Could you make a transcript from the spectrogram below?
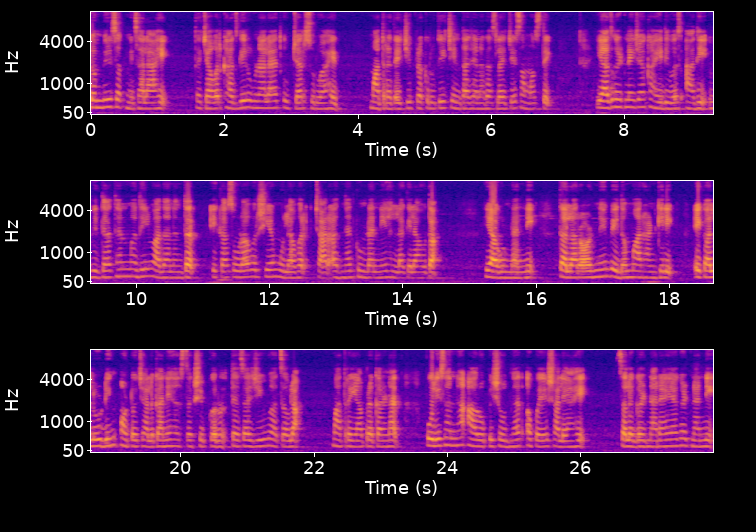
गंभीर जखमी झाला आहे. त्याच्यावर खाजगी रुग्णालयात उपचार सुरू आहेत. मात्र त्याची प्रकृती चिंताजनक असल्याचे समजते. याच घटनेच्या काही दिवस आधी विद्यार्थ्यांमधील वादानंतर एका सोळा वर्षीय मुलावर चार अज्ञात गुंडांनी हल्ला केला होता. या गुंडांनी त्याला रॉडने बेदम मारहाण केली. एका लोडिंग ऑटो चालकाने हस्तक्षेप करून त्याचा जीव वाचवला. मात्र या प्रकरणात पोलिसांना आरोपी शोधण्यात अपयश आले आहे. सलग घडणाऱ्या या घटनांनी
